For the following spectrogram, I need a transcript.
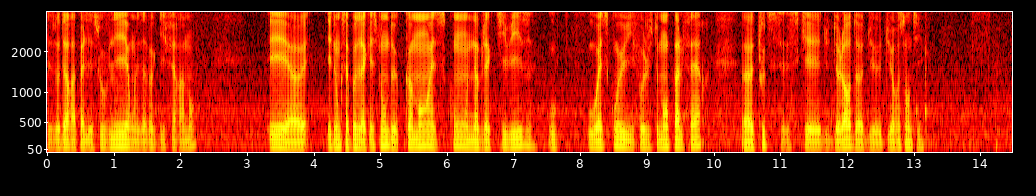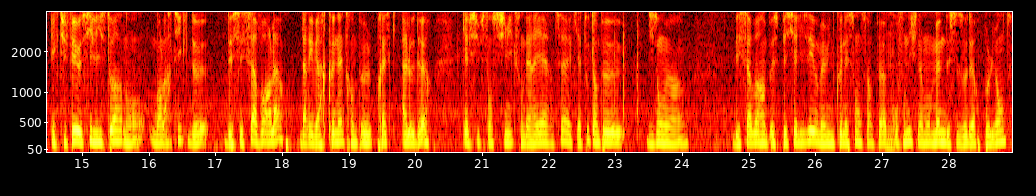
les odeurs rappellent des souvenirs, on les évoque différemment. Et, et donc ça pose la question de comment est-ce qu'on objectivise ou, ou est-ce qu'il faut justement pas le faire euh, tout ce qui est de l'ordre du, ressenti. Et que tu fais aussi l'histoire dans, dans l'article de, de, ces savoirs-là, d'arriver à reconnaître un peu presque à l'odeur quelles substances chimiques sont derrière, tu sais, qu'il y a tout un peu, disons, des savoirs un peu spécialisés ou même une connaissance un peu mm. approfondie finalement même de ces odeurs polluantes.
